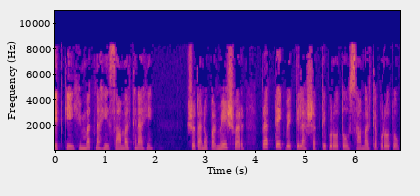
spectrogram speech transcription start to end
इतकी हिंमत नाही सामर्थ्य नाही. श्रोतानो परमेश्वर प्रत्येक व्यक्तीला शक्ती पुरवतो सामर्थ्य पुरवतो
